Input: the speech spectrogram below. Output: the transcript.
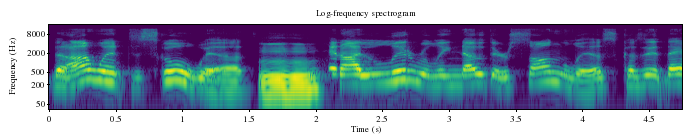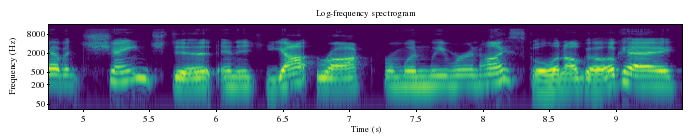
that I went to school with, hmm and I literally know their song list because they haven't changed it, and it's yacht rock from when we were in high school. And I'll go, okay,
